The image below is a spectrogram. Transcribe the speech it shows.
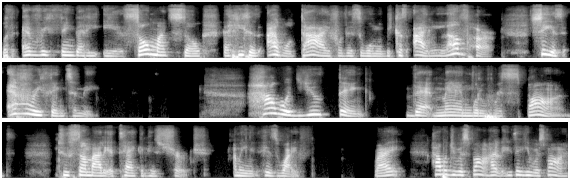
with everything that he is. So much so that he says, I will die for this woman because I love her. She is everything to me. How would you think that man would respond to somebody attacking his church? I mean, his wife, right? How would you respond? How do you think he respond?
